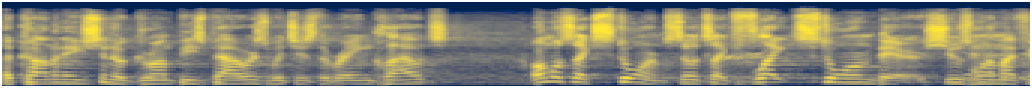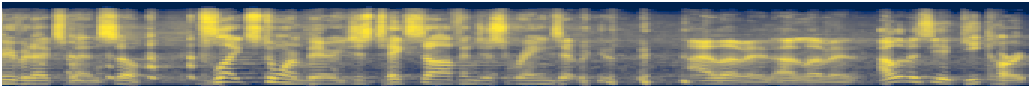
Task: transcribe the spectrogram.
a combination of Grumpy's powers, which is the rain clouds, almost like Storm. So it's like Flight Storm Bear. She was one of my favorite X Men. So Flight Storm Bear, he just takes off and just rains everything. I love it. I love it. I love to see a geek heart,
